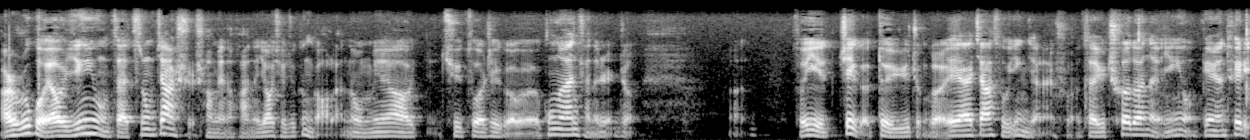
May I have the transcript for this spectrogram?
而如果要应用在自动驾驶上面的话，那要求就更高了。那我们要去做这个功能安全的认证啊，所以这个对于整个 AI 加速硬件来说，在于车端的应用边缘推理。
